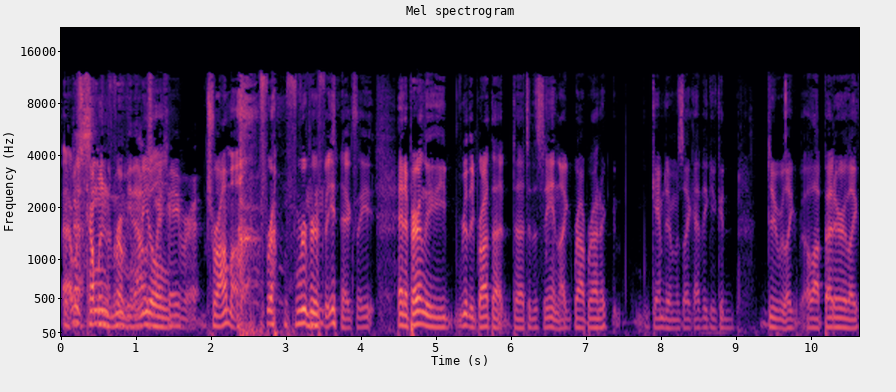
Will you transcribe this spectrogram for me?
that was coming from movie. That real was my favorite. trauma from River Mm-hmm. Phoenix, he, and apparently he really brought that uh, to the scene. Like Rob Reiner came to him and was like, "I think you could do like a lot better." Like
